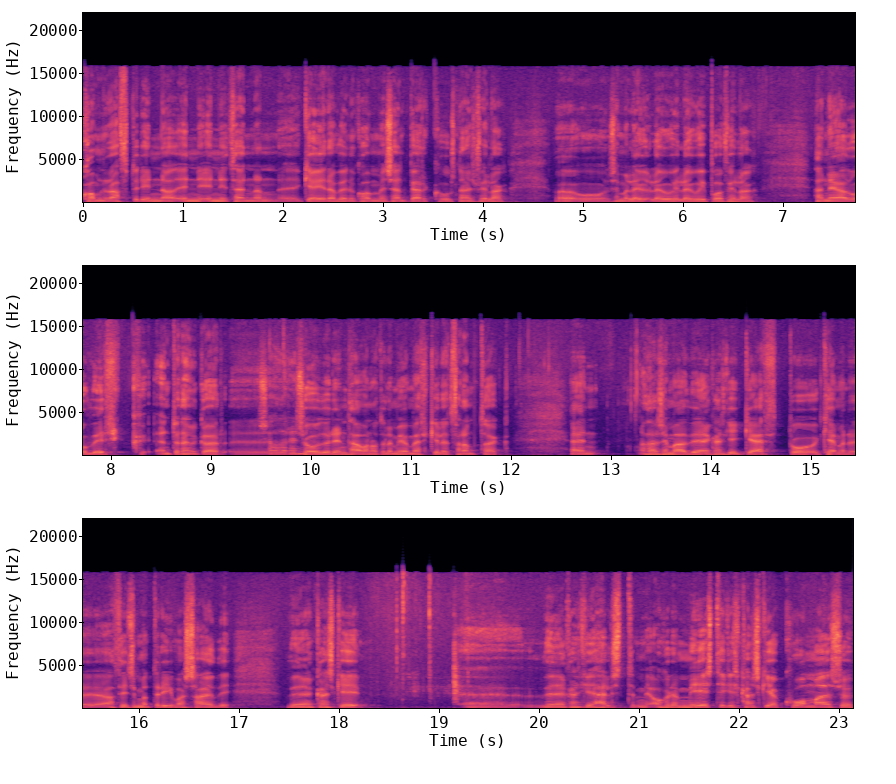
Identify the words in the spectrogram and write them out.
kominir aftur inn, að, inn, inn í þennan geira, við erum komin með sendt Berg húsnæðisfélag uh, sem er íbúðafélag þannig að og virk endurhefingar uh, sjóðurinn. sjóðurinn, það var náttúrulega mjög merkilegt framtak. En það sem við hefum kannski gert og kemur að því sem að drífa sagði við hefum kannski við hefum kannski helst okkur er mistikist kannski að koma þessu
